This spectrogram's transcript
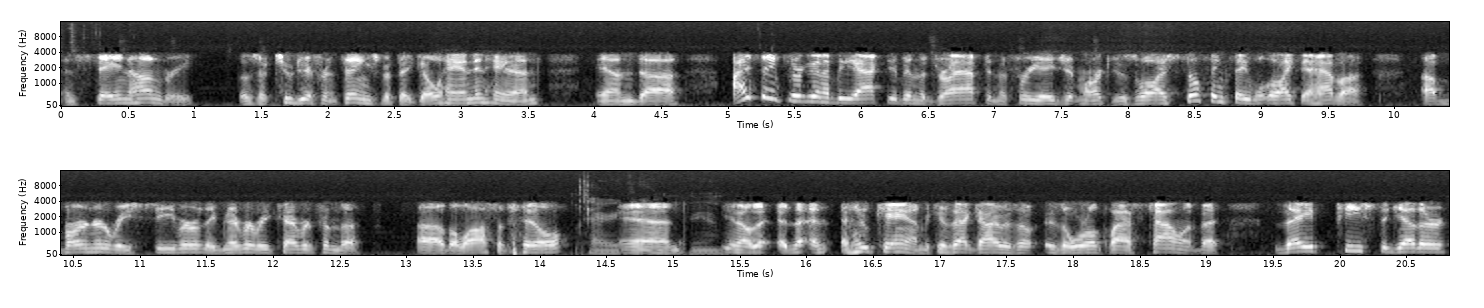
and staying hungry. Those are two different things, but they go hand in hand. And uh, I think they're going to be active in the draft and the free agent market as well. I still think they would like to have a, a burner receiver. They've never recovered from the uh, the loss of Hill, Hill, and yeah. you know, and, and, and who can because that guy was a is a world class talent. But they pieced together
